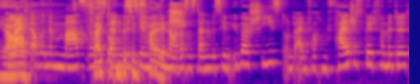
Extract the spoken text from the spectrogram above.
Ja, vielleicht auch in einem Maß, dass es dann ein bisschen falsch. genau, dass es dann ein bisschen überschießt und einfach ein falsches Bild vermittelt.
